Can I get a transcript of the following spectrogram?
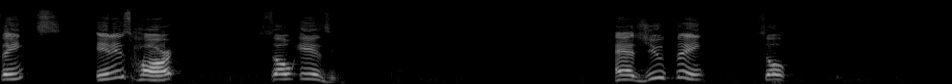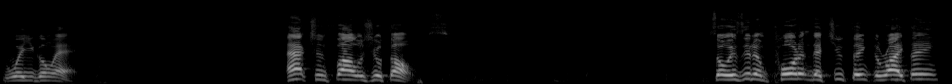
thinks in his heart, so is he. As you think, so the way you're going to act. Action follows your thoughts. So is it important that you think the right thing?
